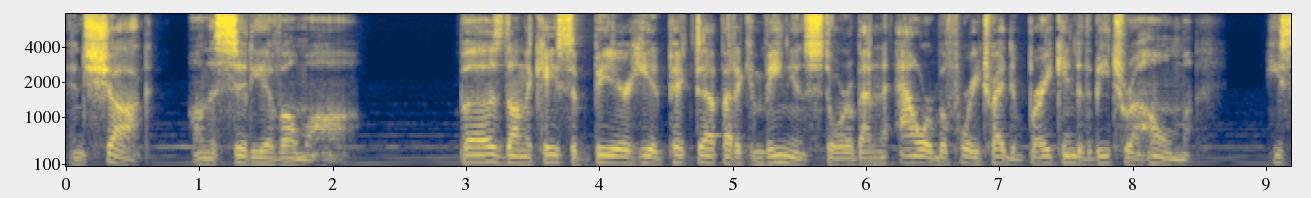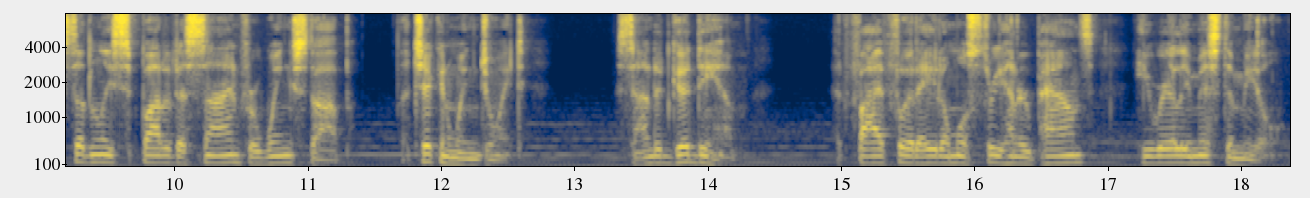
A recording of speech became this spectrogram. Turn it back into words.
and shock on the city of Omaha. Buzzed on the case of beer he had picked up at a convenience store about an hour before he tried to break into the Bewtra home, he suddenly spotted a sign for Wingstop, a chicken wing joint. Sounded good to him. At 5 foot 8, almost 300 pounds, he rarely missed a meal.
